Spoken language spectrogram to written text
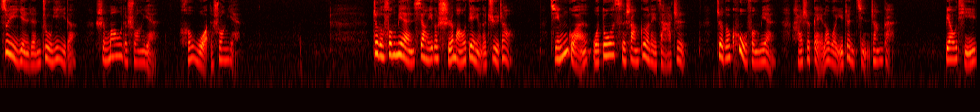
最引人注意的是猫的双眼和我的双眼。这个封面像一个时髦电影的剧照。尽管我多次上各类杂志，这个酷封面还是给了我一阵紧张感。标题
